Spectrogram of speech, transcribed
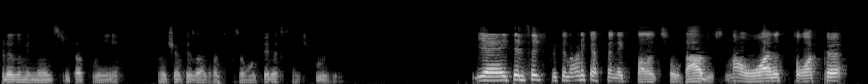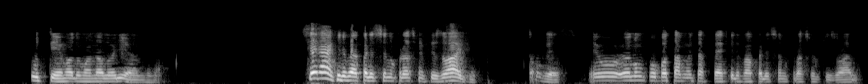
predominantes de Tatooine no último episódio, uma discussão muito interessante, inclusive. E é interessante porque na hora que a Fennec fala de soldados, na hora toca o tema do Mandaloriano, né? Será que ele vai aparecer no próximo episódio? Talvez. Eu, eu não vou botar muita fé que ele vai aparecer no próximo episódio.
